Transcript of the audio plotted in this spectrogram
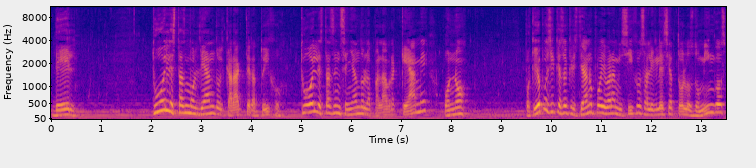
de él. Tú hoy le estás moldeando el carácter a tu hijo. Tú hoy le estás enseñando la palabra, que ame o no. Porque yo puedo decir que soy cristiano, puedo llevar a mis hijos a la iglesia todos los domingos,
